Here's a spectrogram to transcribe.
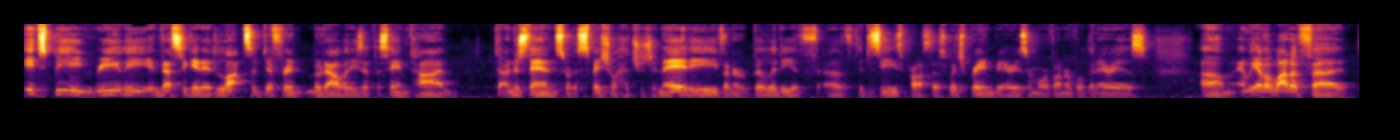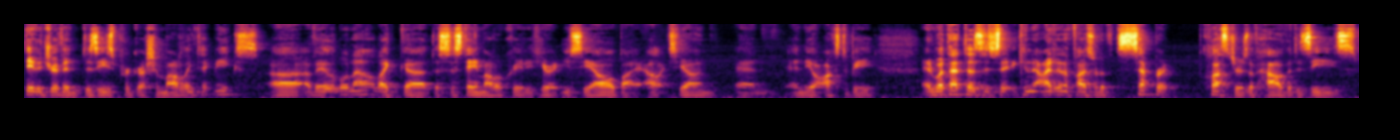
it's being really investigated, lots of different modalities at the same time to understand sort of spatial heterogeneity, vulnerability of, of the disease process, which brain areas are more vulnerable than areas. Um, and we have a lot of uh, data driven disease progression modeling techniques uh, available now, like uh, the SUSTAIN model created here at UCL by Alex Young and, and Neil Oxtoby. And what that does is it can identify sort of separate clusters of how the disease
